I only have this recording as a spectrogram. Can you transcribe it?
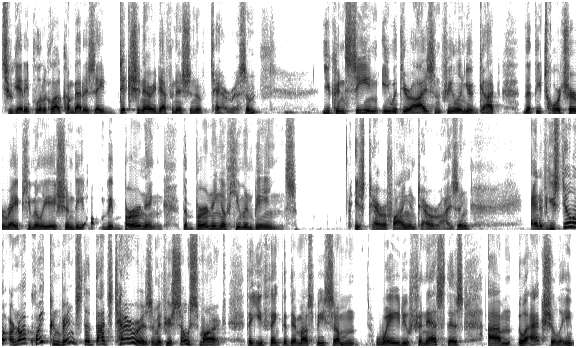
to get a political outcome. That is a dictionary definition of terrorism. You can see in, in, with your eyes and feel in your gut that the torture, rape, humiliation, the the burning, the burning of human beings is terrifying and terrorizing. And if you still are not quite convinced that that's terrorism, if you're so smart that you think that there must be some way to finesse this, um, well, actually,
